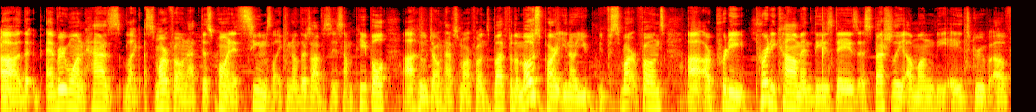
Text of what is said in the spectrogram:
uh, the, everyone has like a smartphone at this point it seems like. You know there's obviously some people uh, who don't have smartphones but for the most part you know you smartphones uh, are pretty pretty common these days especially among the age group of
